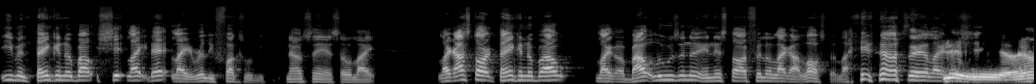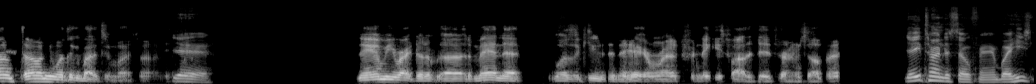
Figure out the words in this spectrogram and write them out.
even thinking about shit like that, like really fucks with me. You know what I'm saying? So like, like I start thinking about like about losing it, and then start feeling like I lost it. Like, you know what I'm saying? Like Yeah, that yeah, shit. yeah. I don't, I don't even want to think about it too much. Yeah. Naomi, right? The uh, the man that was accused in the hit and run for Nicki's father did turn himself in. Yeah, he turned himself in, but he's,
